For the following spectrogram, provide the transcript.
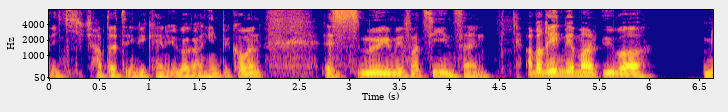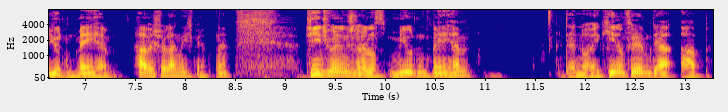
Ich habe da jetzt irgendwie keinen Übergang hinbekommen. Es möge mir verziehen sein. Aber reden wir mal über Mutant Mayhem. Habe ich schon lange nicht mehr. Ne? Teenage Mutant Turtles Mutant Mayhem. Der neue Kinofilm, der ab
